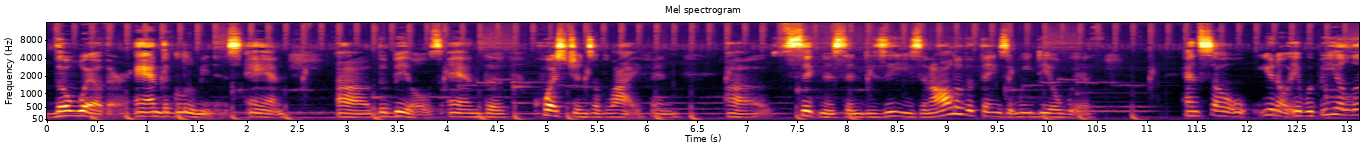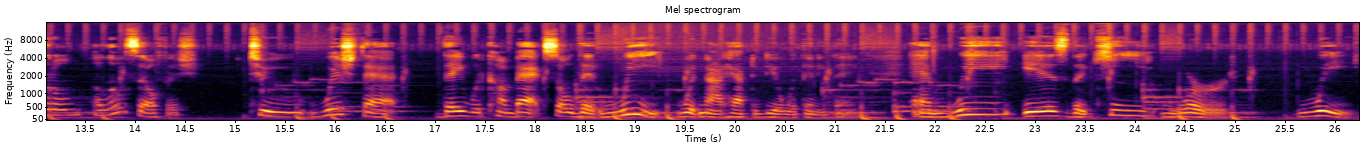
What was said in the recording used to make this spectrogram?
the weather and the gloominess and uh, the bills and the questions of life and uh, sickness and disease and all of the things that we deal with. And so, you know, it would be a little a little selfish to wish that they would come back so that we would not have to deal with anything. And we is the key word. We.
